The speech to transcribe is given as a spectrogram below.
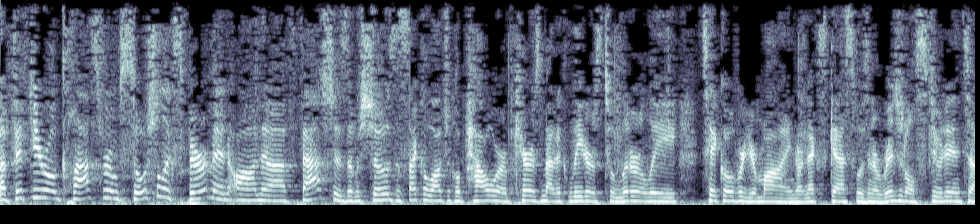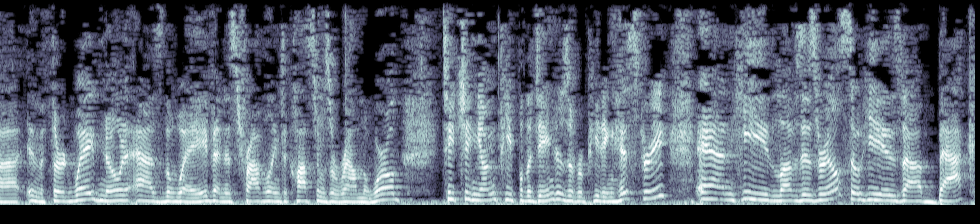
A 50-year-old classroom social experiment on uh, fascism shows the psychological power of charismatic leaders to literally take over your mind. Our next guest was an original student uh, in the third wave, known as the Wave, and is traveling to classrooms around the world, teaching young people the dangers of repeating history. And he loves Israel, so he is uh, back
